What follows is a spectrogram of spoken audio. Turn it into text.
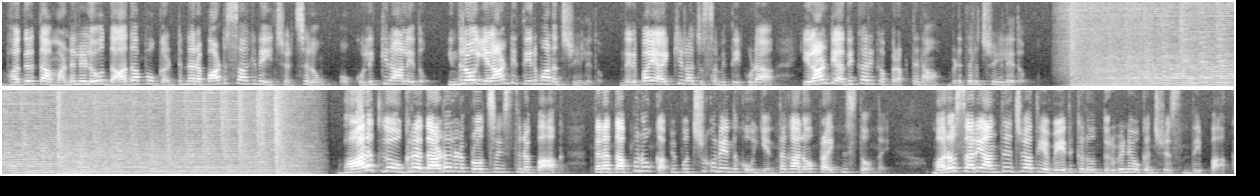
భద్రతా మండలిలో దాదాపు గంటన్నర పాటు సాగిన ఈ చర్చలు ఓ కొలిక్కి రాలేదు. ఇందులో ఎలాంటి తీర్మానం చేయలేదు. దీనిపై ఐక్యరాజ్య సమితి కూడా ఎలాంటి అధికారిక ప్రకటన విడుదల చేయలేదు. భారత్లో ఉగ్ర దాడులను ప్రోత్సహిస్తున్న పాక్ తన తప్పును కప్పిపుచ్చుకునేందుకు ఎంతగానో ప్రయత్నిస్తోంది. మరోసారి అంతర్జాతీయ వేదికను దుర్వినియోగం చేసింది పాక్.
